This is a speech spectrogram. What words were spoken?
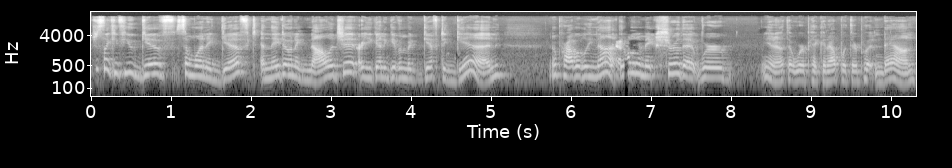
just like if you give someone a gift and they don't acknowledge it, are you going to give them a gift again? No, probably not. They want to make sure that we're, you know, that we're picking up what they're putting down.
